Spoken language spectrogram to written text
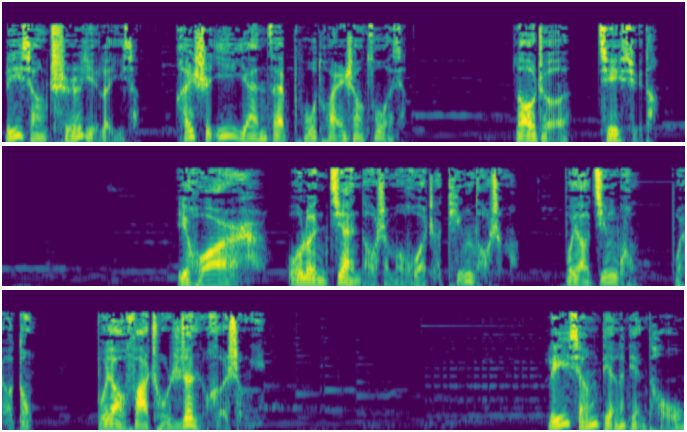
李想迟疑了一下，还是依言在蒲团上坐下。老者继续道：“一会儿。”无论见到什么或者听到什么，不要惊恐，不要动，不要发出任何声音。李想点了点头，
